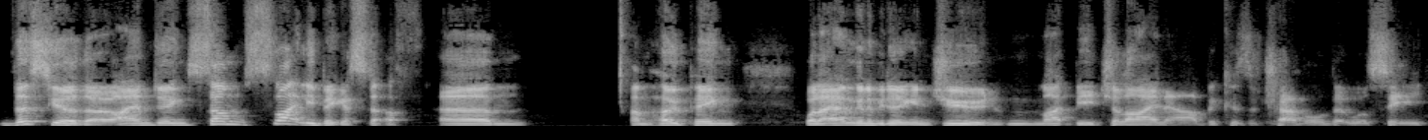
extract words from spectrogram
this year though, I am doing some slightly bigger stuff. Um, I'm hoping. Well, I am going to be doing in June. Might be July now because of travel, but we'll see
